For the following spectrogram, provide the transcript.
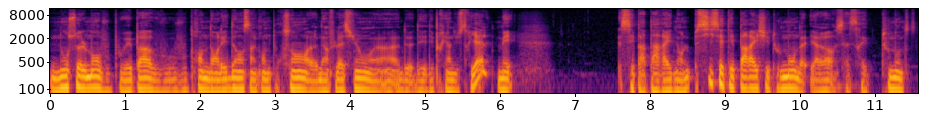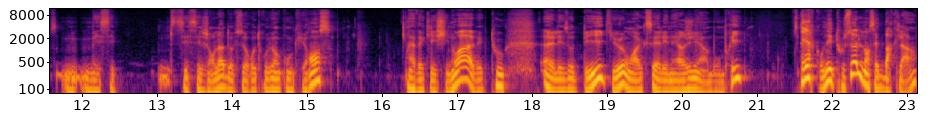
non seulement vous ne pouvez pas vous, prendre dans les dents 50% euh, d'inflation euh, de, de, des prix industriels, mais c'est pas pareil. Si c'était pareil chez tout le monde, alors ça serait tout le monde, mais ces gens-là doivent se retrouver en concurrence avec les Chinois, avec tous euh, les autres pays qui, eux, ont accès à l'énergie à un bon prix. C'est-à-dire qu'on est tout seul dans cette barque-là. Hein.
